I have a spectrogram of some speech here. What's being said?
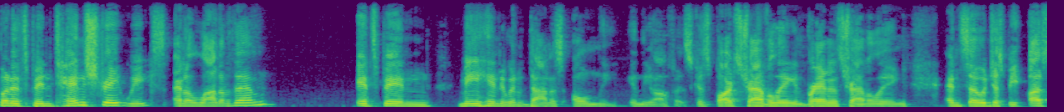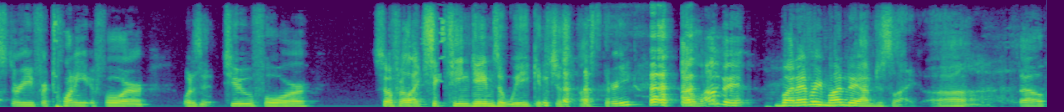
but it's been ten straight weeks, and a lot of them, it's been me, Hindu, and Adonis only in the office because Bart's traveling and Brandon's traveling, and so it'd just be us three for twenty for what is it, two, four. So for like 16 games a week, it's just us three. I love it, but every Monday I'm just like, ugh. So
